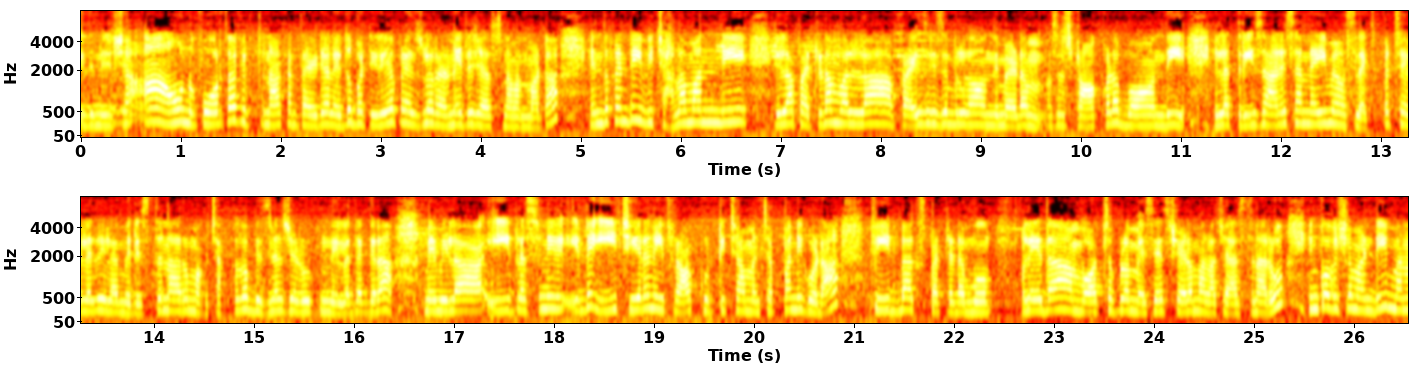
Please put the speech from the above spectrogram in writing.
ఇది నిజ. అవును ఫోర్త్ ఫిఫ్త్ నాకు అంత ఐడియా లేదు బట్ ఇదే ప్రైస్లో రన్ అయితే చేస్తున్నాం అనమాట ఎందుకంటే ఇవి చాలా మంది ఇలా పెట్టడం వల్ల ప్రైస్ రీజనబుల్గా ఉంది మేడం. అసలు స్టాక్ కూడా బాగుంది. ఇలా త్రీ శారీస్ అన్నాయి మేము అసలు ఎక్స్పెక్ట్ చేయలేదు. ఇలా మీరు ఇస్తున్నారు మాకు చక్కగా బిజినెస్ జరుగుతుంది ఇళ్ళ దగ్గర. మేము ఇలా ఈ డ్రెస్ని అంటే ఈ చీరని ఈ ఫ్రాక్ కుట్టించామని చెప్పని కూడా ఫీడ్బ్యాక్స్ పెట్టడము లేదా వాట్సాప్లో మెసేజ్ చేయడం అలా చేస్తున్నారు. ఇంకో విషయం అండి మన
